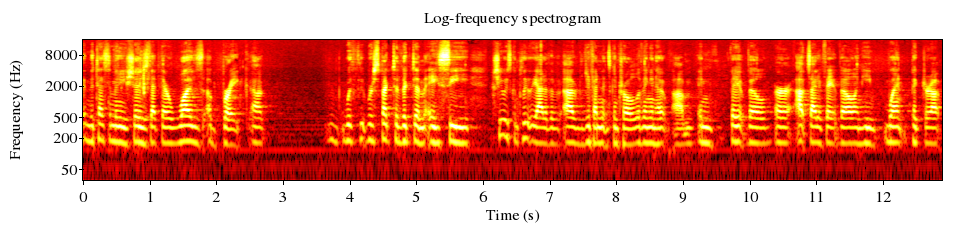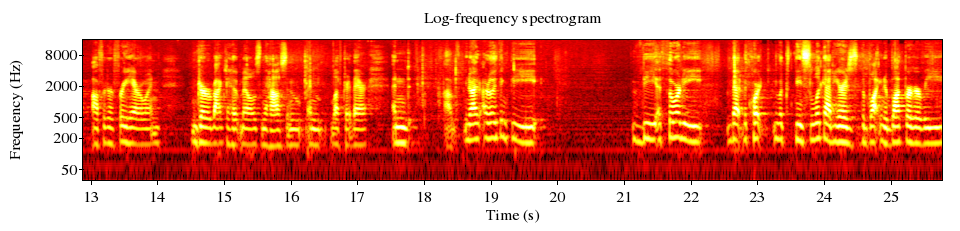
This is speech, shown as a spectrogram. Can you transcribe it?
and the testimony shows that there was a break. Uh, With respect to victim AC, she was completely out of the, defendant's control, living in, um, in Fayetteville, or outside of Fayetteville, and he went, picked her up, offered her free heroin, drove her back to Hope Mills in the house and, and left her there. And, um, you know, I, I really think the, the authority that the court looks, needs to look at here is the, you know, Blockburger v.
